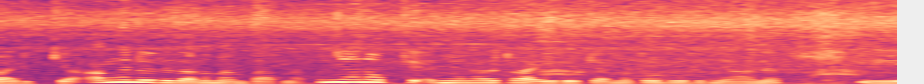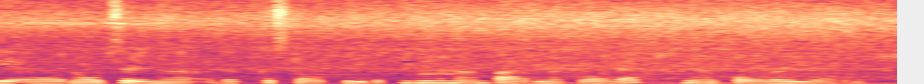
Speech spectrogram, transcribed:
പഠിക്കുക. അങ്ങനെ ഒരു ഇതാണ് മാം പറഞ്ഞത്. അപ്പം ഞാൻ ഓക്കെ ഞാനത് ട്രൈ ചെയ്തേക്കാം അന്നത്തോടുകൂടി ഞാൻ ഈ നോട്ട്സ് എഴുതുന്ന ഇതൊക്കെ സ്റ്റോപ്പ് ചെയ്തു. പിന്നീട് മാം പറഞ്ഞ പോലെ ഞാൻ ഫോളോ ചെയ്യുമായിരുന്നു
